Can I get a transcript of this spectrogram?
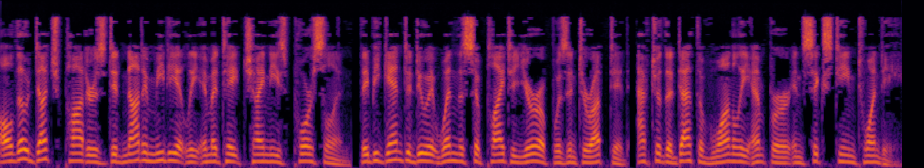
Although Dutch potters did not immediately imitate Chinese porcelain, they began to do it when the supply to Europe was interrupted, after the death of Wanli Emperor in 1620.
